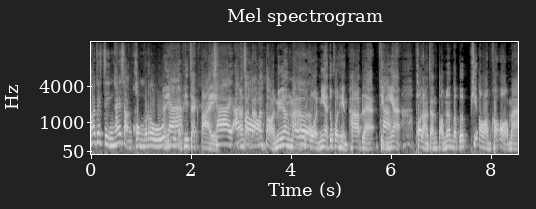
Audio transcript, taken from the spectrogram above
ข้อเท็จจริงให้สังคมรู้อันนี้นะคุยกับพี่แจ็คไปใช่อะหลังจากนั้นต่อมันต่อเนื่องมาเออทุกคนเนี่ยทุกคนเห็นภาพแล้ว ทีเนี้ยพอหลังจากต่อเนื่องไปปุ๊บพี่ออมเขาออกมา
